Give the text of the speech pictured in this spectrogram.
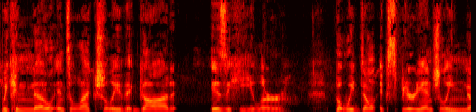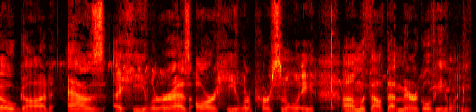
We can know intellectually that God is a healer, but we don't experientially know God as a healer, as our healer personally, um, without that miracle of healing.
